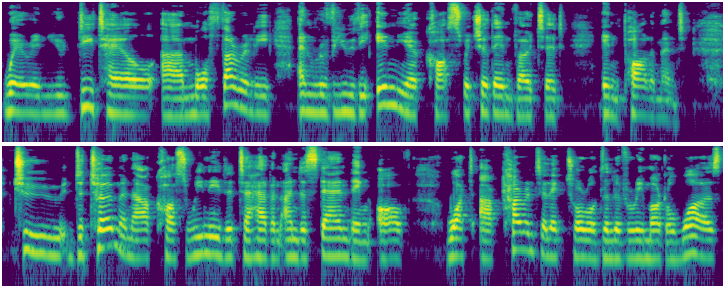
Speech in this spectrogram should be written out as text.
wherein you detail uh, more thoroughly and review the in-year costs, which are then voted in Parliament. To determine our costs, we needed to have an understanding of what our current electoral delivery model was,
